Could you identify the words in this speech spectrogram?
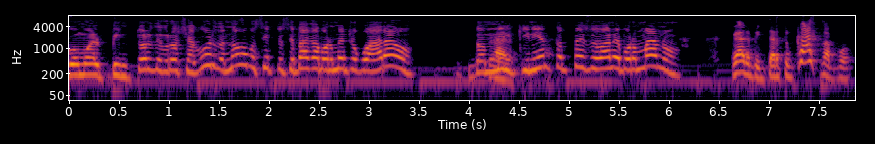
como al pintor de brocha gorda? No, pues esto se paga por metro cuadrado. 2.500 pesos vale por mano. Claro, pintar tu casa, po.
